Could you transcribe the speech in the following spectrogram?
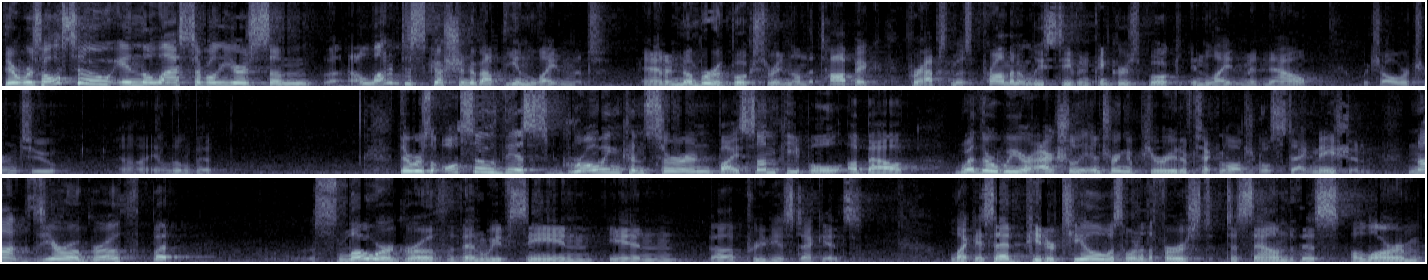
There was also, in the last several years, some, a lot of discussion about the Enlightenment, and a number of books written on the topic, perhaps most prominently Steven Pinker's book, Enlightenment Now, which I'll return to uh, in a little bit. There was also this growing concern by some people about whether we are actually entering a period of technological stagnation. Not zero growth, but slower growth than we've seen in uh, previous decades. Like I said, Peter Thiel was one of the first to sound this alarm.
